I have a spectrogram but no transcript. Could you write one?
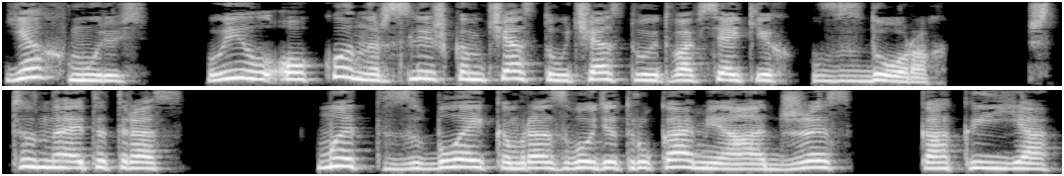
Я хмурюсь. Уилл О'Коннор слишком часто участвует во всяких вздорах. Что на этот раз? Мэт с Блейком разводят руками, а Джесс, как и я,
